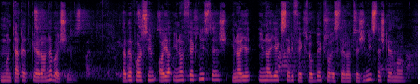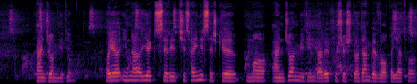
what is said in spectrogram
منتقد گرانه باشیم و بپرسیم آیا اینا فکر نیستش؟ اینا, اینا یک سری فکر و بکر و استراتژی نیستش که ما انجام میدیم؟ آیا اینا یک سری چیزهایی نیستش که ما انجام میدیم برای پوشش دادن به واقعیت ها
